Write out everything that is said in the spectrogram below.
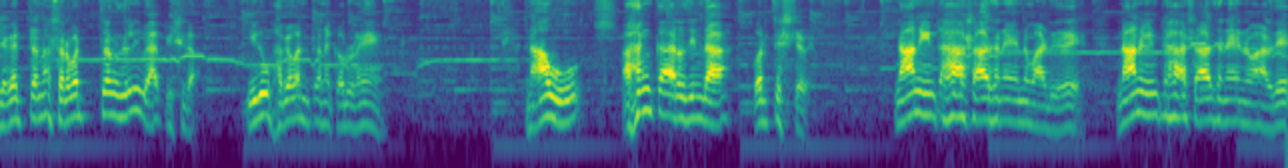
ಜಗತ್ತನ್ನು ಸರ್ವತ್ರದಲ್ಲಿ ವ್ಯಾಪಿಸಿದ. ಇದು ಭಗವಂತನ ಕರುಣೆ. ನಾವು ಅಹಂಕಾರದಿಂದ ವರ್ತಿಸ್ತೇವೆ. ನಾನು ಇಂತಹ ಸಾಧನೆಯನ್ನು ಮಾಡಿದೆ ನಾನು ಇಂತಹ ಸಾಧನೆಯನ್ನು ಮಾಡಿದೆ,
